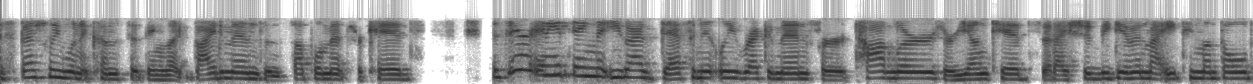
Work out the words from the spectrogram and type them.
especially when it comes to things like vitamins and supplements for kids. Is there anything that you guys definitely recommend for toddlers or young kids that I should be giving my 18 month old?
